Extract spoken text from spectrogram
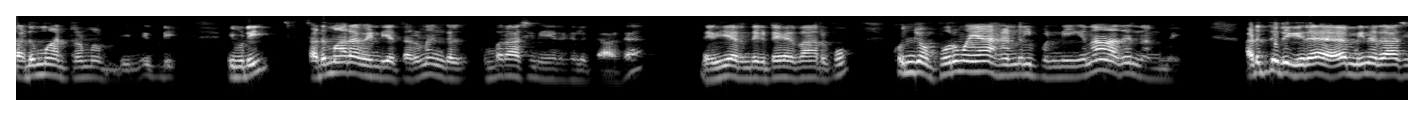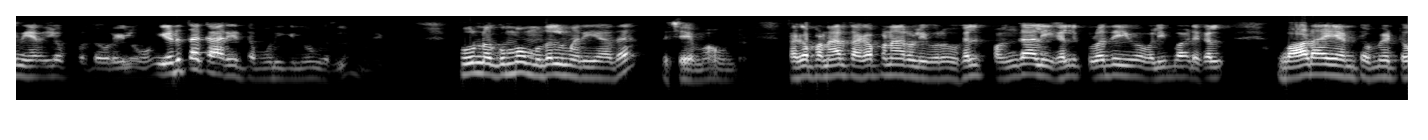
தடுமாற்றம் அப்படின்னு இப்படி இப்படி தடுமாற வேண்டிய தருணங்கள் கும்பராசி நேயர்களுக்காக நிறைய இருந்துக்கிட்டே தான் இருக்கும். கொஞ்சம் பொறுமையாக ஹேண்டில் பண்ணீங்கன்னா அது நன்மை. அடுத்து இருக்கிற மீனராசி நேர்களை பொறுத்தவரையிலும் எடுத்த காரியத்தை முடிக்கணுங்கிறதுல முடிவு பூர்ண கும்பம் முதல் மரியாதை நிச்சயமா உண்டு. தகப்பனார் தகப்பனார் வழி உறவுகள் பங்காளிகள் குலதெய்வ வழிபாடுகள் வாடாய் அண்ட் டொமேட்டோ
